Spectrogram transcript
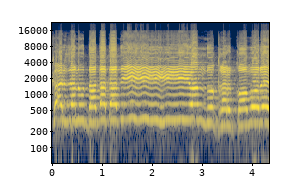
কার জানো দাদা দাদি, অন্ধকার কবরে।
